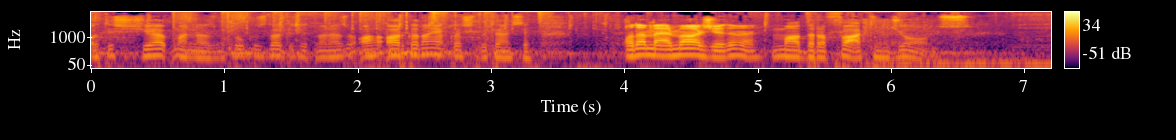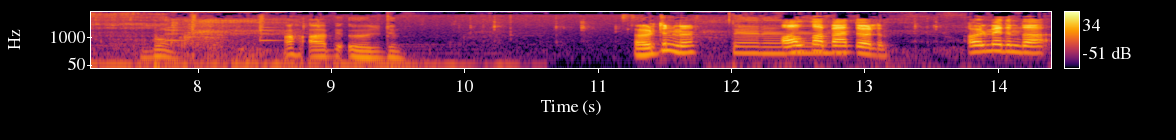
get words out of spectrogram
ateş şey yapman lazım. Çok hızlı ateş etmen lazım. Ah arkadan yaklaştı bir tanesi. O da mermi harcıyor değil mi? Motherfucking Jones. Boom. Ah abi öldüm. Öldün mü? Allah ben de öldüm. Ölmedim daha.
